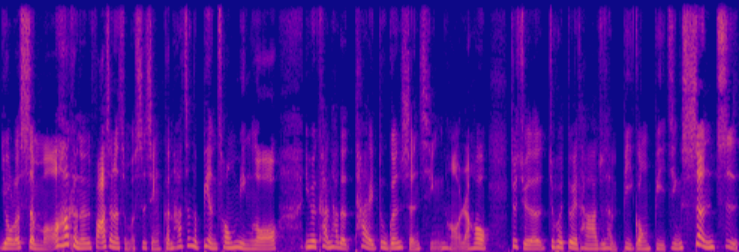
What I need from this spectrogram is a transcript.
有了什么？他可能发生了什么事情？可能他真的变聪明喽，因为看他的态度跟神情哈，然后就觉得就会对他就是很毕恭毕敬，甚至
